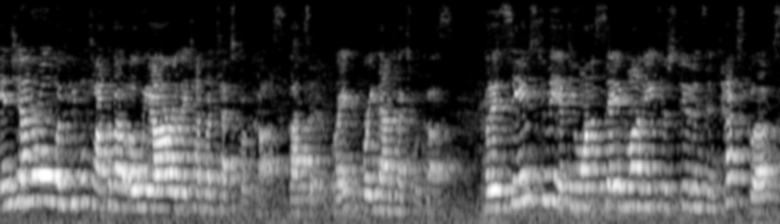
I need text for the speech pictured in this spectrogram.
In general, when people talk about OER, they talk about textbook costs. That's it, right? Bring down textbook costs. But it seems to me if you want to save money for students in textbooks,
